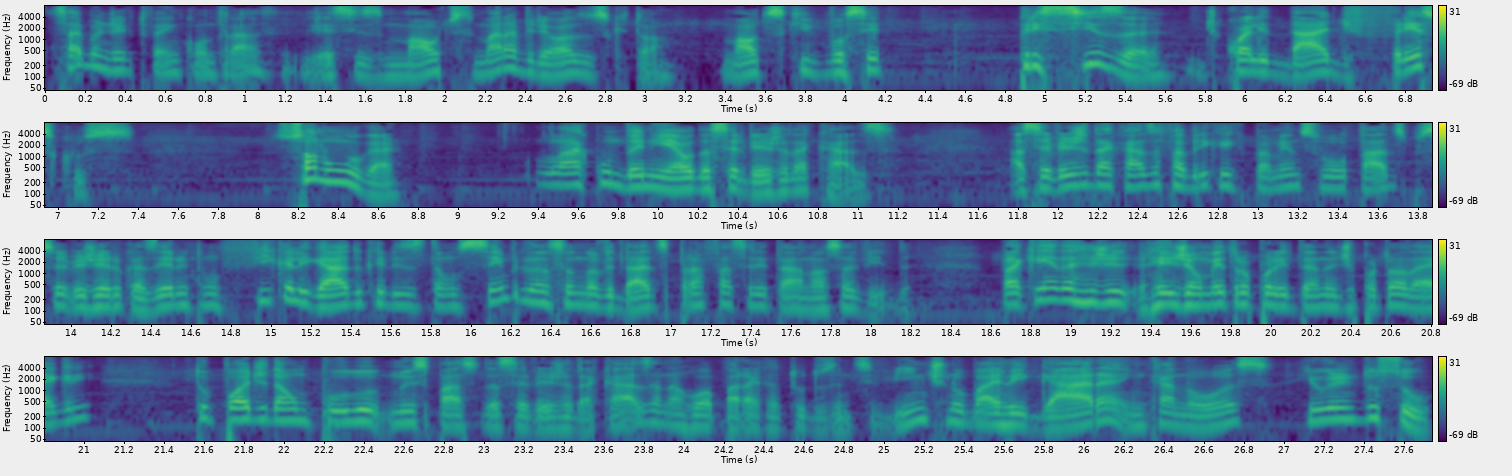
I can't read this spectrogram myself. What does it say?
sabe onde é que tu vai encontrar esses maltes maravilhosos que tu, maltes que você precisa de qualidade, frescos, só num lugar. Lá com o Daniel da Cerveja da Casa. A Cerveja da Casa fabrica equipamentos voltados para o cervejeiro caseiro, então fica ligado que eles estão sempre lançando novidades para facilitar a nossa vida. Para quem é da regi- região metropolitana de Porto Alegre, tu pode dar um pulo no espaço da Cerveja da Casa, na rua Paracatu 220, no bairro Igara, em Canoas, Rio Grande do Sul.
